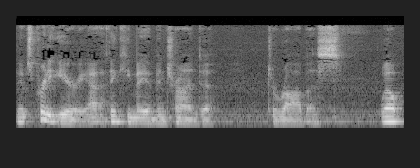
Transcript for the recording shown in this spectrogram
And it was pretty eerie. I, I think he may have been trying to, to rob us. Well,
